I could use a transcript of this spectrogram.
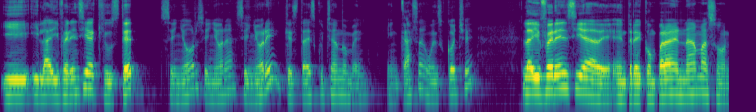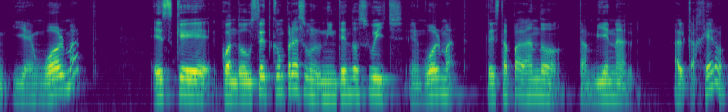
Y, y la diferencia que usted, señor, señora, señore, que está escuchándome en, en casa o en su coche, la diferencia de, entre comprar en Amazon y en Walmart es que cuando usted compra su Nintendo Switch en Walmart, le está pagando también al, al cajero.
